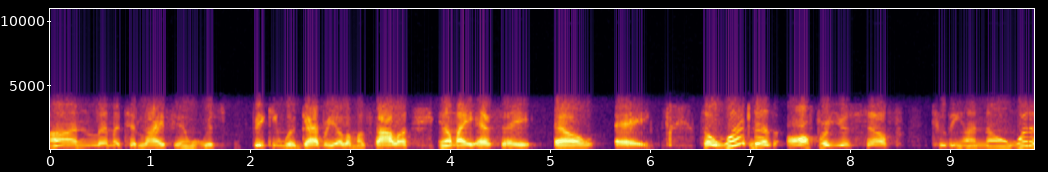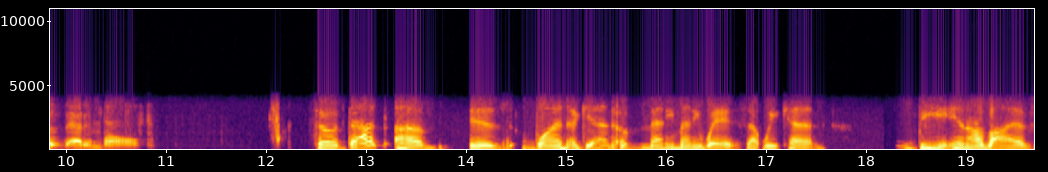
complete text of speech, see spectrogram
Unlimited Life. And we're speaking with Gabriela Masala, M A S A L A. So, what does offer yourself to the unknown? What does that involve? So that um, is one again of many, many ways that we can be in our lives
